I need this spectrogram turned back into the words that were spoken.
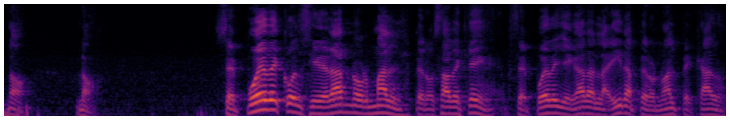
no, no. Se puede considerar normal, pero ¿sabe qué? Se puede llegar a la ira, pero no al pecado.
